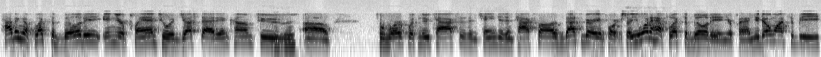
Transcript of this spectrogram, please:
having a flexibility in your plan to adjust that income to mm-hmm. uh, to work with new taxes and changes in tax laws, that's very important. So you want to have flexibility in your plan. You don't want to be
